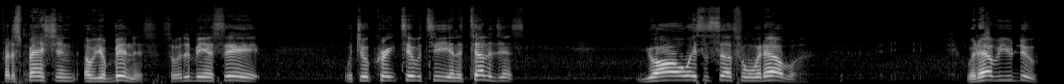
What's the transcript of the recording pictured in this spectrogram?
for the expansion of your business. So with it being said, with your creativity and intelligence, you're always successful in whatever. Whatever you do.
